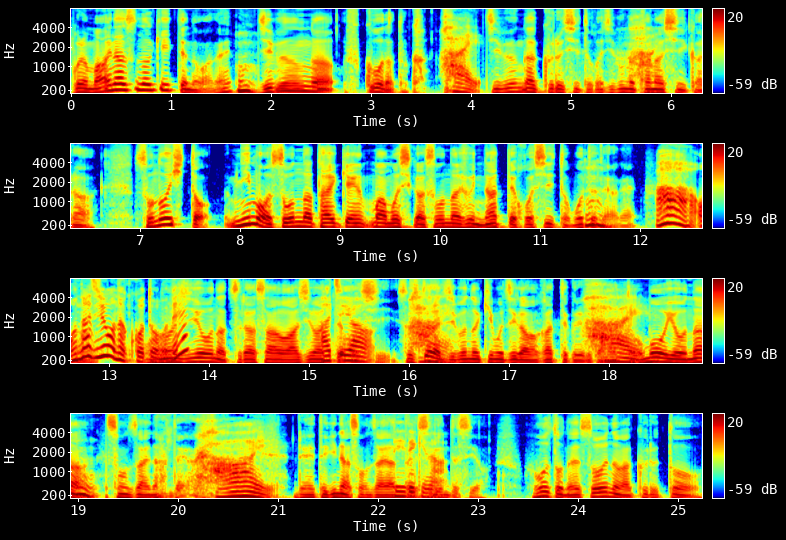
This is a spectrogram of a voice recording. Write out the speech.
これマイナスの気っていうのはね、うん自分が不幸だとかはい自分が苦しいとか自分が悲しいから、その人にもそんな体験まあもしくはそんな風になってほしいと思ってたよね。ああ同じようなことをね。同じような辛さを味わってほしい。う。そしたらはい。自分の気持ちが分かってくれるかなと思うようはいなうん。存在なんだよね。はい。霊的な存在だったりするんですよ。そうするとねそういうのが来ると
